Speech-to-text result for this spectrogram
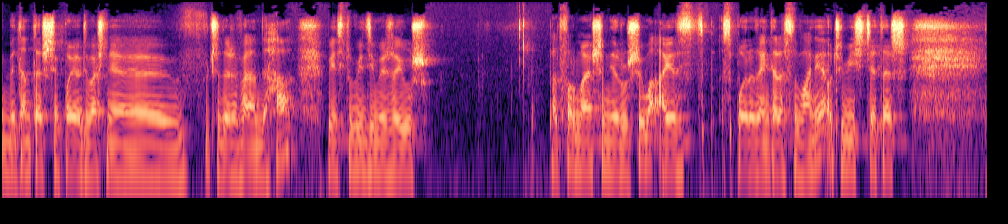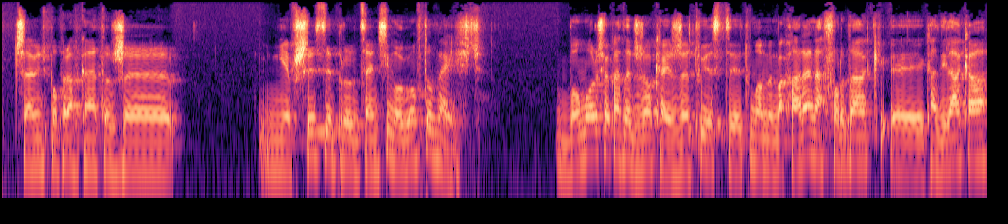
by tam też się pojawić właśnie, w, czy też w LMDH, więc tu widzimy, że już platforma jeszcze nie ruszyła, a jest spore zainteresowanie. Oczywiście też trzeba mieć poprawkę na to, że nie wszyscy producenci mogą w to wejść. Bo może się okazać, że ok, że tu jest, tu mamy McLarena, Forda, y, Cadillaca,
